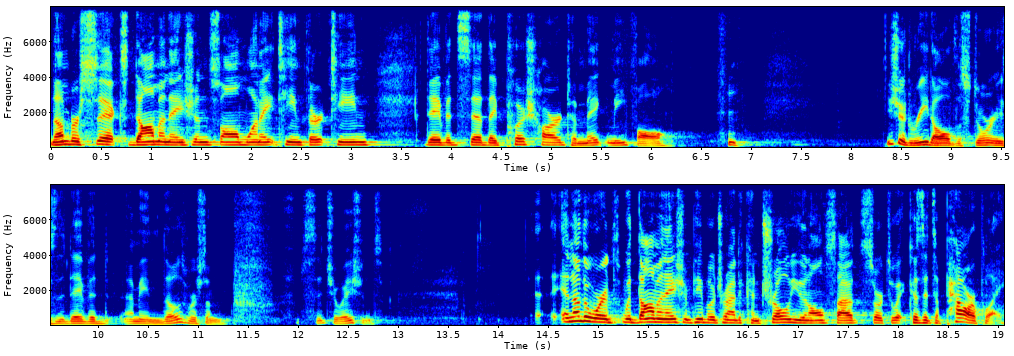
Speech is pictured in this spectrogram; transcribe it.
Number six, domination. Psalm 118, 13. David said, They push hard to make me fall. you should read all the stories that David, I mean, those were some situations. In other words, with domination, people are trying to control you in all sorts of ways because it's a power play.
